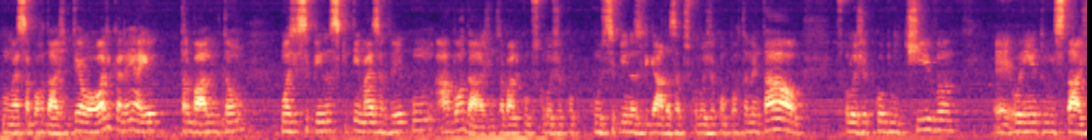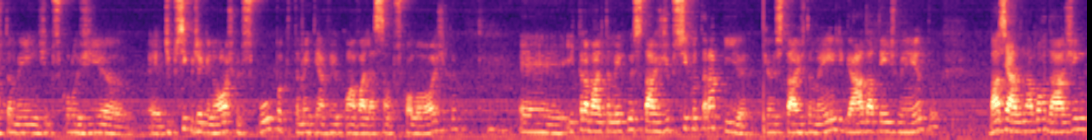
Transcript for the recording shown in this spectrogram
com essa abordagem teórica, né? Aí eu trabalho então com as disciplinas que tem mais a ver com a abordagem. Eu trabalho com psicologia com disciplinas ligadas à psicologia comportamental, psicologia cognitiva, é, oriento um estágio também de psicologia é, de psicodiagnóstico, desculpa, que também tem a ver com avaliação psicológica é, e trabalho também com estágio de psicoterapia, que é um estágio também ligado a atendimento baseado na abordagem,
